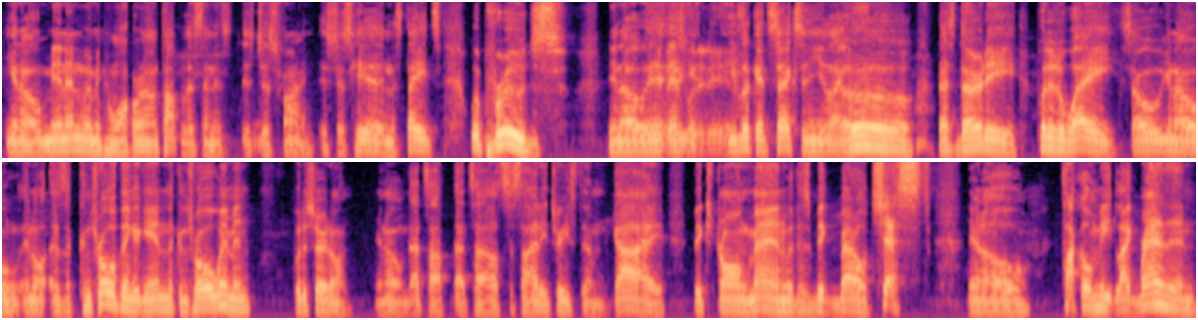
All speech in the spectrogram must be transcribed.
you know, men and women can walk around topless, and it's it's just fine. It's just here in the states we're prudes. You know, it, that's it- what it You look at sex and you're like, oh, that's dirty. Put it away. So you know, you know, as a control thing again, to control women, put a shirt on. You know, that's how that's how society treats them. Guy, big strong man with his big barrel chest. You know, taco meat like Brandon.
